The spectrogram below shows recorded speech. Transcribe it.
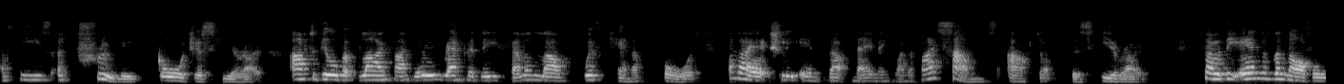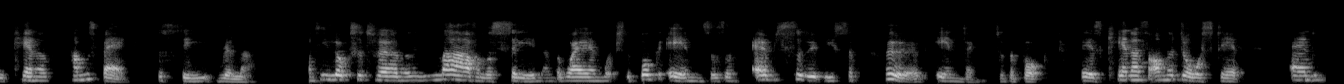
and he's a truly gorgeous hero. After Gilbert Blythe, I very rapidly fell in love with Kenneth Ford, and I actually ended up naming one of my sons after this hero. So at the end of the novel, Kenneth comes back to see Rilla, and he looks at her in the marvelous scene and the way in which the book ends is an absolutely superb ending to the book. There's Kenneth on the doorstep, and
